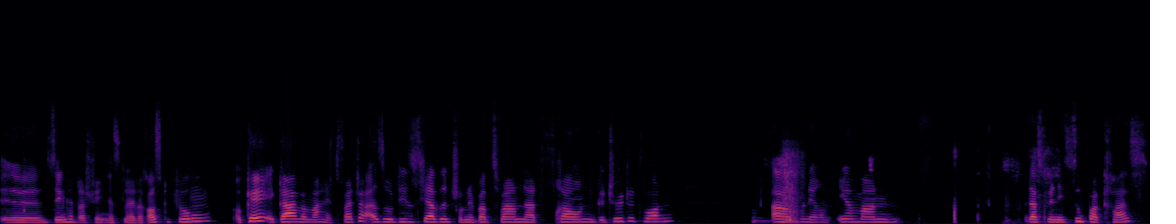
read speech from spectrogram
äh, Senke Daschwing ist leider rausgeflogen. Okay, egal, wir machen jetzt weiter. Also dieses Jahr sind schon über 200 Frauen getötet worden ähm, von ihrem Ehemann. Das finde ich super krass.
